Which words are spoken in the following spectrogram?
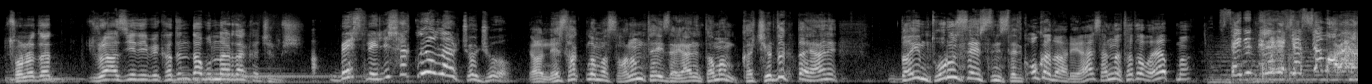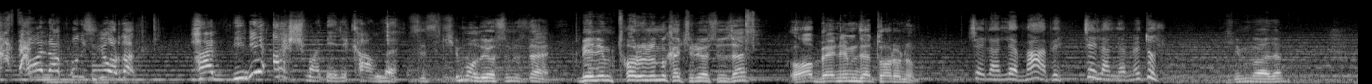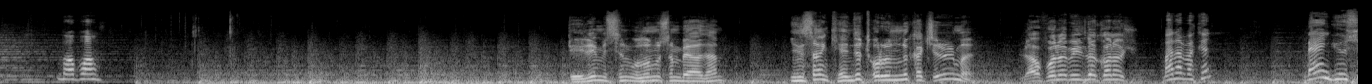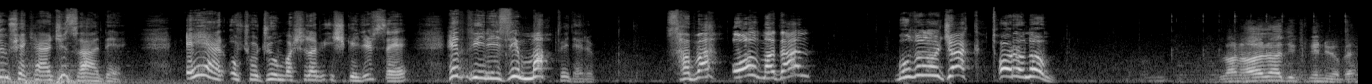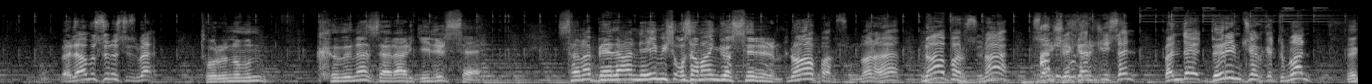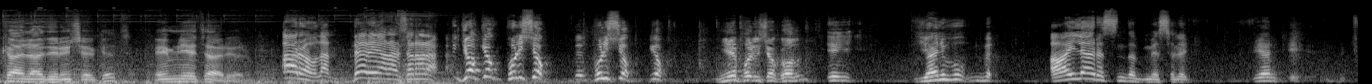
Sonra da Raziye diye bir kadın da bunlardan kaçırmış. Besbelli saklıyorlar çocuğu. Ya ne saklaması hanım teyze yani tamam kaçırdık da yani dayım torun sevsin istedik o kadar ya. Sen de tatava yapma. Senin dilini keseceğim oralardan. Hala konuşuyor oradan. Haddini aşma delikanlı. Siz kim oluyorsunuz da benim torunumu kaçırıyorsunuz ha? O benim de torunum. Celalleme abi, celalleme dur. Kim bu adam? Babam. Deli misin, ulu musun be adam? İnsan kendi torununu kaçırır mı? Lafını bil de konuş. Bana bakın. Ben Gülsüm Şekercizade. Eğer o çocuğun başına bir iş gelirse hepinizi mahvederim. Sabah olmadan bulunacak torunum. Lan hala dikleniyor be. Bela mısınız siz be? Torunumun kılına zarar gelirse sana bela neymiş o zaman gösteririm. Ne yaparsın lan ha? Ne yaparsın ha? Sen şekerciysen ben de derin şevketim lan. Pekala derin Şevket. Emniyeti arıyorum. Ara ulan. Nereye ararsan ara. Yok yok polis yok. E, Polis yok yok. Niye polis yok oğlum? Ee, yani bu be- aile arasında bir mesele. Yani e,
